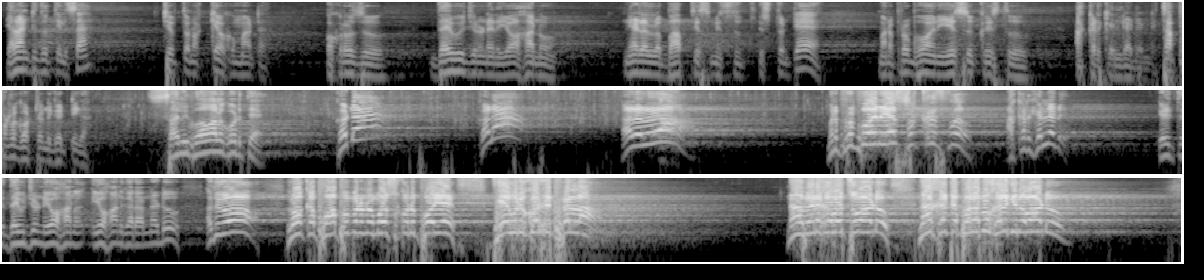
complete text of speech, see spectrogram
ఎలాంటిదో తెలుసా? చెప్తాను ఒకే ఒక మాట. ఒకరోజు దైవజనుడైన యోహాను నీళ్ళల్లో బాప్తిస్మ ఇస్తుంటే మన ప్రభు అని యేసుక్రీస్తు అక్కడికి వెళ్ళాడండి చప్పట్లు కొట్టండి గట్టిగా. సలిభోవాలు కొడితే. కొడా కొడా హల్లెలూయా! మన ప్రభు అయిన యేసుక్రీస్తు అక్కడికి వెళ్ళాడు వెళ్తే దైవజుడు యోహాన్ యోహాన్ గారు అన్నాడు అదిగో లోక పాపములను మోసుకొని పోయే దేవుని గొర్రె పిల్ల. నా వెనక వచ్చేవాడు నాకంటే బలము కలిగిన వాడు.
